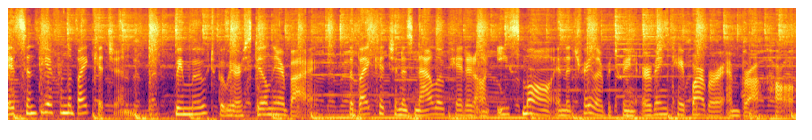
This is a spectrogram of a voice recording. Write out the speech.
It's Cynthia from the Bike Kitchen. We moved, but we are still nearby. The Bike Kitchen is now located on East Mall in the trailer between Irving K. Barber and Brock Hall.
